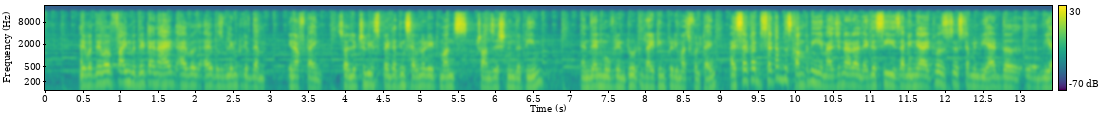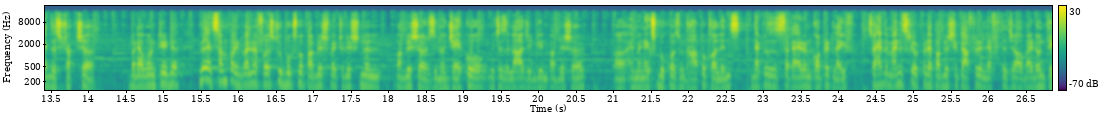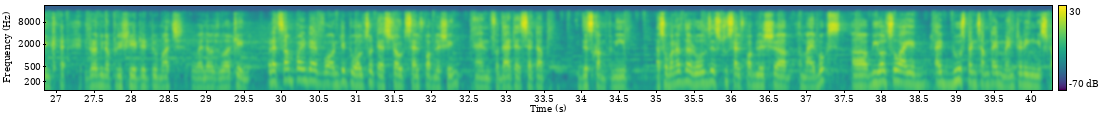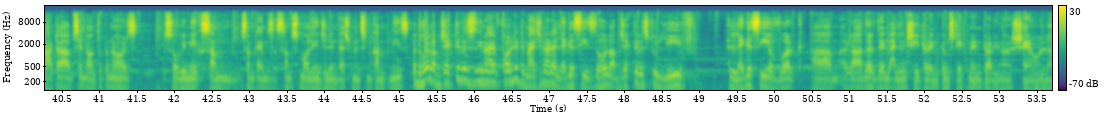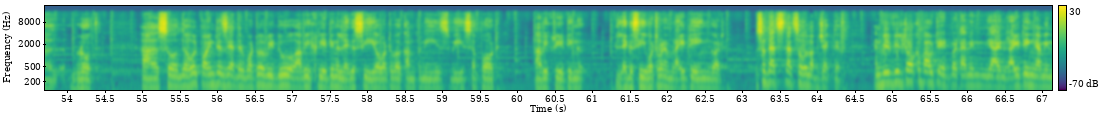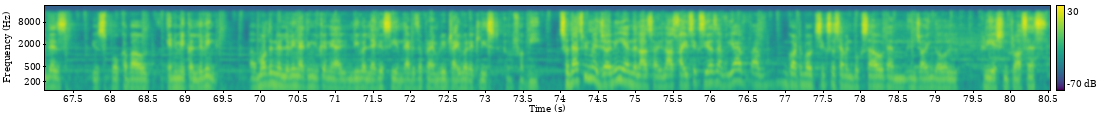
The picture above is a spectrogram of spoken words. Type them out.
They were they were fine with it, and I had I was I was willing to give them enough time. So I literally spent I think seven or eight months transitioning the team, and then moved into writing pretty much full time. I set up set up this company, Imaginara Legacies. I mean, yeah, it was just I mean we had the uh, we had the structure but I wanted, well, at some point, while my first two books were published by traditional publishers, you know, Jaico, which is a large Indian publisher, uh, and my next book was with HarperCollins. That was a satire on corporate life. So I had the manuscript, but I published it after I left the job. I don't think it would have been appreciated too much while I was working. But at some point, I wanted to also test out self publishing. And for that, I set up this company. So one of the roles is to self-publish uh, my books. Uh, we also I, I do spend some time mentoring startups and entrepreneurs so we make some sometimes some small angel investments in companies. But the whole objective is, you know, I've called it Imaginara Legacies. The whole objective is to leave a legacy of work um, rather than balance sheet or income statement or you know shareholder growth. Uh, so the whole point is yeah, that whatever we do, are we creating a legacy or whatever companies we support, are we creating a legacy, whatever I'm writing or so that's that's the whole objective. And we'll we'll talk about it. But I mean, yeah, in writing, I mean, there's you spoke about can you make a living? Uh, more than a living, I think you can yeah, leave a legacy, and that is the primary driver, at least uh, for me. So that's been my journey, and the last sorry, last five six years, I've yeah, I've got about six or seven books out. I'm enjoying the whole creation process.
